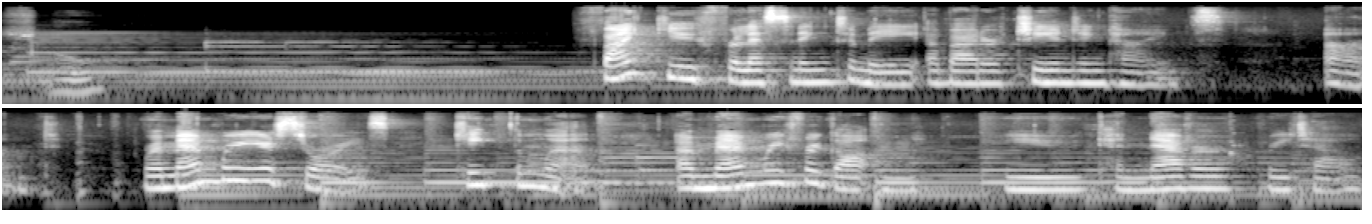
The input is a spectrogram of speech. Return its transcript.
slow. Thank you for listening to me about our changing times. And remember your stories, keep them well, a memory forgotten you can never retell.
